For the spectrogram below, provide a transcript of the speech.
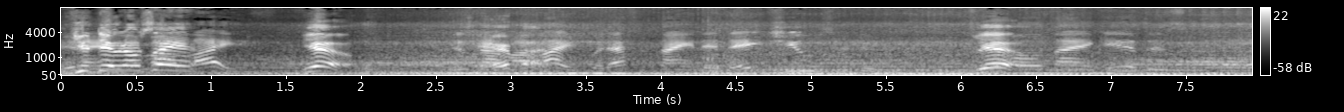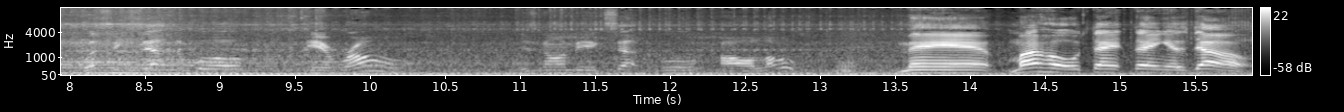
It You dig what I'm saying? Life. Yeah, It's not Everybody. my life, but that's the thing that they choose to do. So Yeah. The whole thing is, is what's acceptable in Rome is gonna be acceptable all over. man. My whole thing thing is dog.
